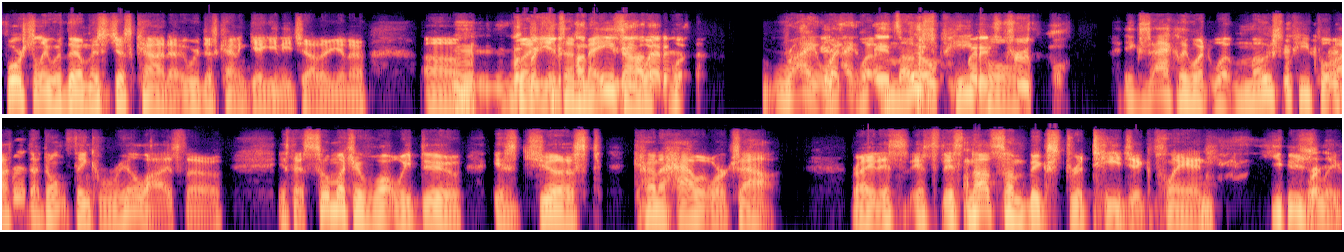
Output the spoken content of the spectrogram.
fortunately with them, it's just kind of we're just kind of gigging each other, you know. Um, Mm, but, you it's you know amazing how what, what- right what, what it's most pokey, but people it's truthful. Exactly what what most people I, I don't think realize though is that so much of what we do is just kind of how it works out right it's it's it's not some big strategic plan usually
